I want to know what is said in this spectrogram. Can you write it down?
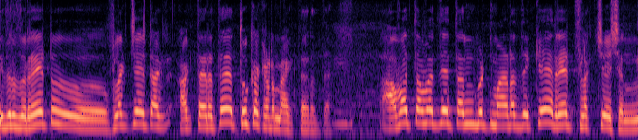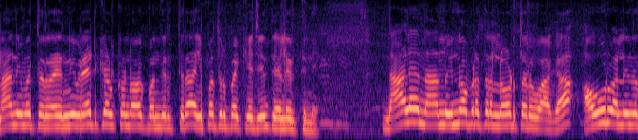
ಇದ್ರದ್ದು ರೇಟು ಫ್ಲಕ್ಚುಯೇಟ್ ಆಗಿ, ಆಗ್ತಾ ಇರುತ್ತೆ, ತೂಕ ಕಡಿಮೆ ಆಗ್ತಾ ಇರುತ್ತೆ. ಅವತ್ತವತ್ತೇ ತಂದುಬಿಟ್ಟು ಮಾಡೋದಕ್ಕೆ ರೇಟ್ ಫ್ಲಕ್ಚುಯೇಷನ್ ನಾನು ಇವತ್ತು ನೀವು ರೇಟ್ ಕೇಳ್ಕೊಂಡು ಹೋಗಿ ಬಂದಿರ್ತೀರಾ? ಇಪ್ಪತ್ತು ರೂಪಾಯಿ ಕೆ ಜಿ ಅಂತ ಹೇಳಿರ್ತೀನಿ. ನಾಳೆ ನಾನು ಇನ್ನೊಬ್ಬರ ಹತ್ರ ಲೋಡ್ ತರುವಾಗ, ಅವರು ಅಲ್ಲಿಂದ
